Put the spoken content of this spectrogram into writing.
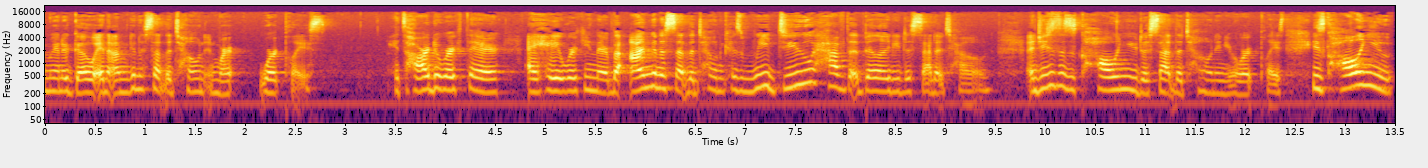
I'm going to go and I'm going to set the tone in my workplace. It's hard to work there. I hate working there, but I'm going to set the tone because we do have the ability to set a tone. And Jesus is calling you to set the tone in your workplace. He's calling you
